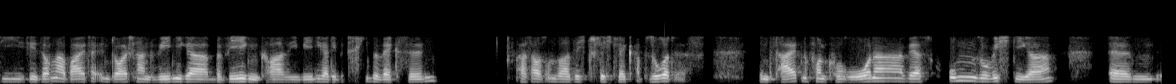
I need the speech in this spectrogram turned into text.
die Saisonarbeiter in Deutschland weniger bewegen, quasi weniger die Betriebe wechseln, was aus unserer Sicht schlichtweg absurd ist. In Zeiten von Corona wäre es umso wichtiger, ähm,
